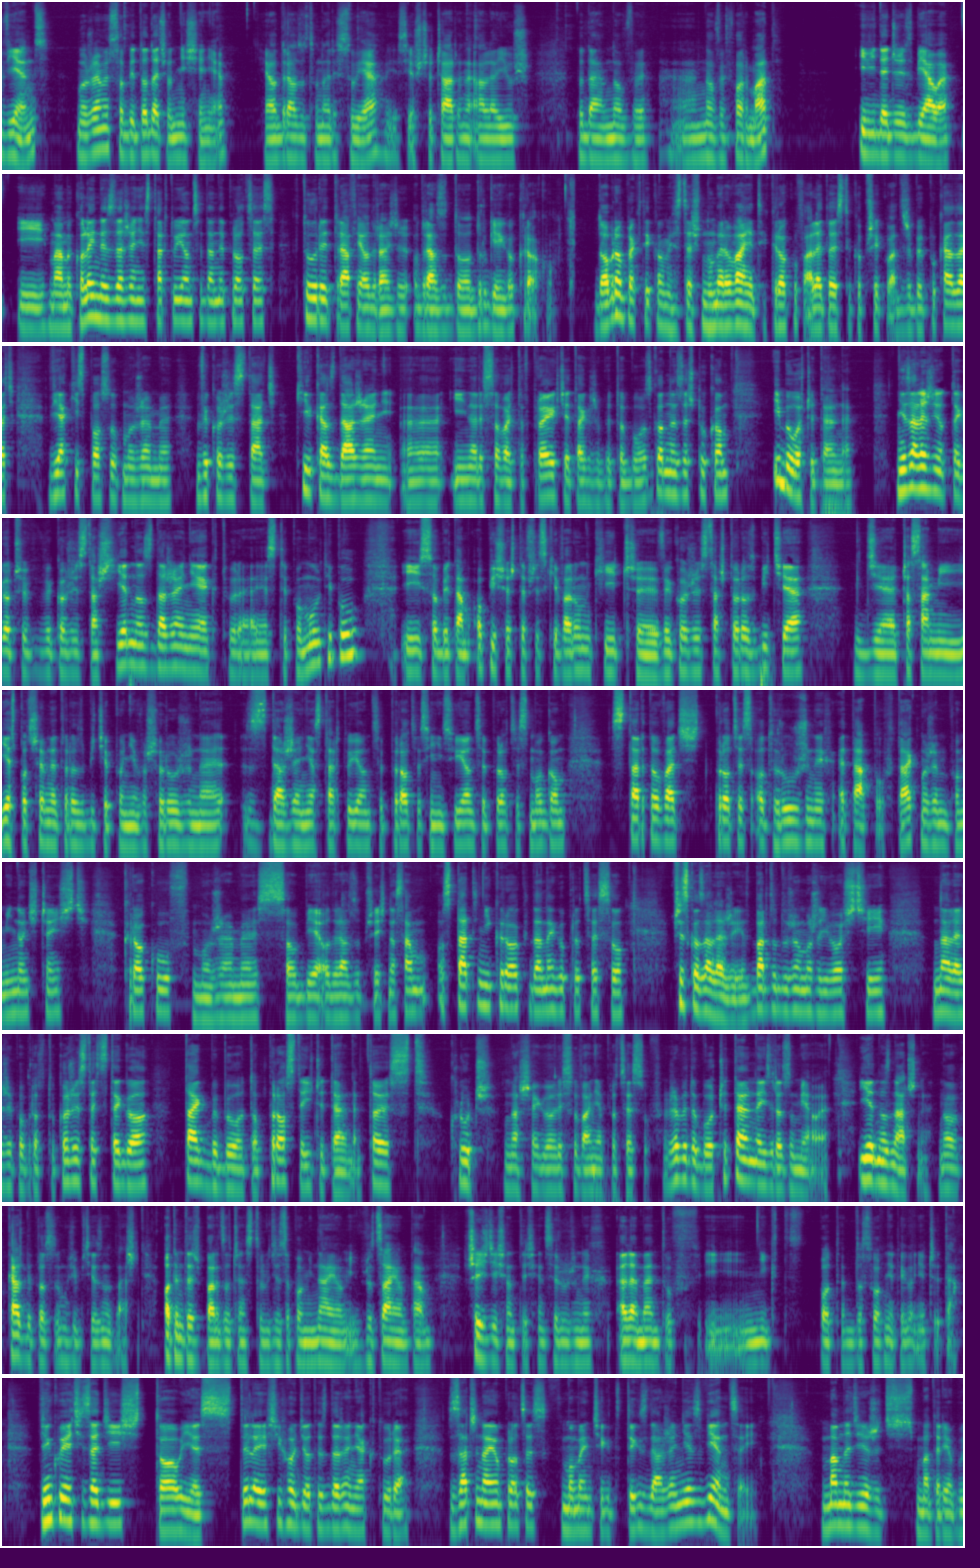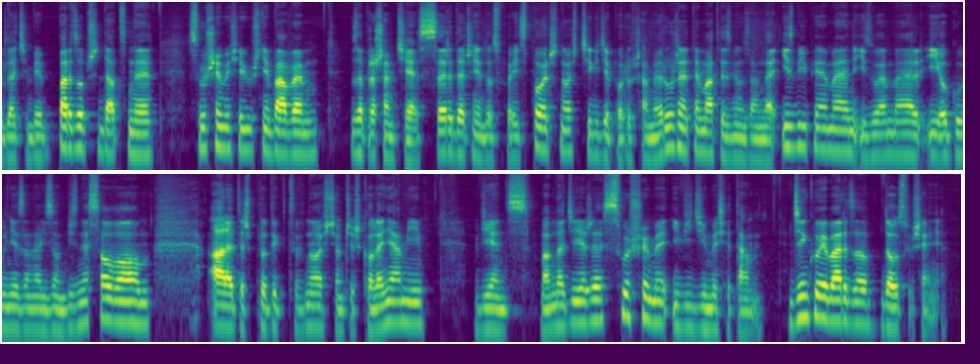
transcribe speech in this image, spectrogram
Więc możemy sobie dodać odniesienie. Ja od razu to narysuję, jest jeszcze czarne, ale już dodałem nowy, e, nowy format i widać, że jest białe. I mamy kolejne zdarzenie startujące dany proces, który trafia od razu, od razu do drugiego kroku. Dobrą praktyką jest też numerowanie tych kroków, ale to jest tylko przykład, żeby pokazać, w jaki sposób możemy wykorzystać kilka zdarzeń e, i narysować to w projekcie, tak żeby to było zgodne ze sztuką i było czytelne. Niezależnie od tego, czy wykorzystasz jedno zdarzenie, które jest typu multiple i sobie tam opiszesz te wszystkie warunki, czy wykorzystasz to rozbicie, gdzie czasami jest potrzebne to rozbicie, ponieważ różne zdarzenia startujący proces, inicjujący proces mogą startować proces od różnych etapów, tak? Możemy pominąć część kroków, możemy sobie od razu przejść na sam ostatni krok danego procesu. Wszystko zależy, jest bardzo dużo możliwości, należy po prostu korzystać z tego, tak by było to proste i czytelne. To jest klucz naszego rysowania procesów, żeby to było czytelne i zrozumiałe i jednoznaczne. No, każdy proces musi być jednoznaczny. O tym też bardzo często ludzie zapominają i wrzucają tam 60 tysięcy różnych elementów i nikt potem dosłownie tego nie czyta. Dziękuję Ci za dziś. To jest tyle, jeśli chodzi o te zdarzenia, które zaczynają proces w momencie, gdy tych zdarzeń jest więcej. Mam nadzieję, że materiał był dla Ciebie bardzo przydatny. Słyszymy się już niebawem. Zapraszam Cię serdecznie do swojej społeczności, gdzie poruszamy różne tematy związane i z BPMN, i z UML, i ogólnie z analizą biznesową, ale też produktywnością czy szkoleniami. Więc mam nadzieję, że słyszymy i widzimy się tam. Dziękuję bardzo. Do usłyszenia.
